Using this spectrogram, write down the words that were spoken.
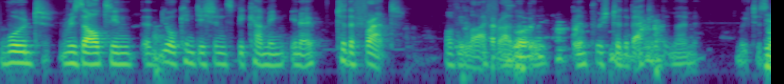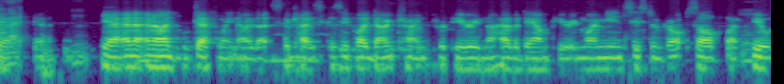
would result in your conditions becoming, you know, to the front of your life Absolutely. rather than, than pushed to the back at the moment which is yeah, great. Yeah, mm. yeah and, and I definitely know that's the case because if I don't train for a period and I have a down period, my immune system drops off. I mm. feel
